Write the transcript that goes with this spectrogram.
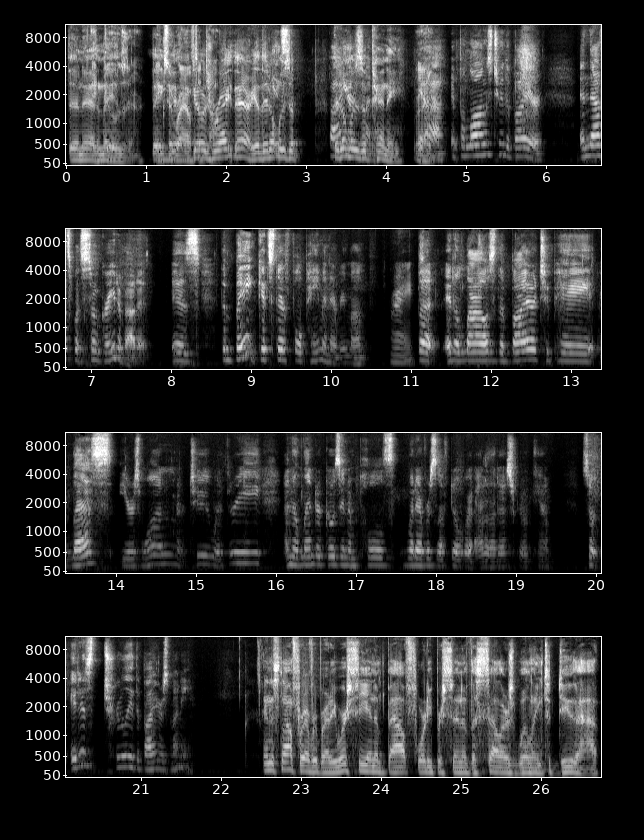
then it, It and they- goes there. They it right it off the goes right there. Yeah, they don't It's lose a the they don't buyer's lose a penny. Right. Yeah, it belongs to the buyer. And that's what's so great about it is the bank gets their full payment every month, Right. but it allows the buyer to pay less years one or two or three, and the lender goes in and pulls whatever's left over out of that escrow account. So it is truly the buyer's money. And it's not for everybody. We're seeing about 40% of the sellers willing to do that.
